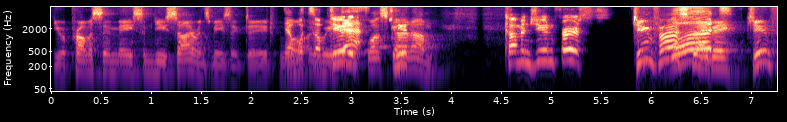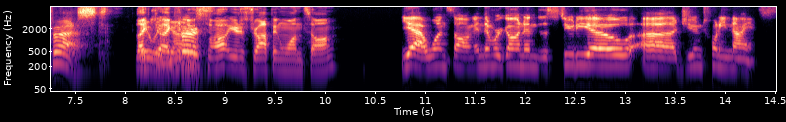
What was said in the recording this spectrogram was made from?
you were promising me some new Sirens music, dude. Yeah, what what's up, we, dude? What's going on? Coming June 1st. June 1st, baby. June 1st. Like, like first. Song, you're just dropping one song? Yeah, one song. And then we're going into the studio uh, June 29th.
